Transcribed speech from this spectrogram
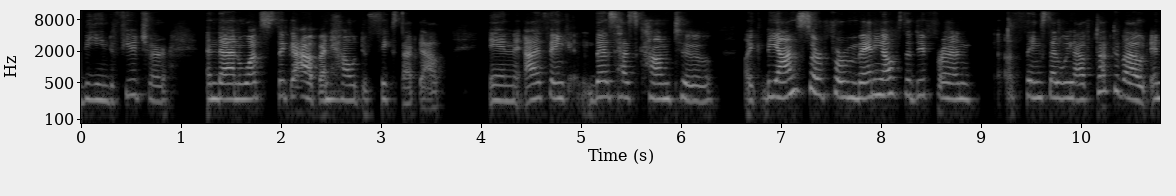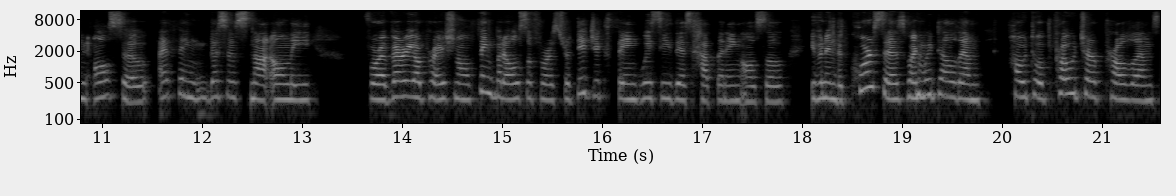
be in the future, and then what's the gap and how to fix that gap. And I think this has come to like the answer for many of the different uh, things that we have talked about. And also, I think this is not only for a very operational thing, but also for a strategic thing. We see this happening also even in the courses when we tell them how to approach our problems.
